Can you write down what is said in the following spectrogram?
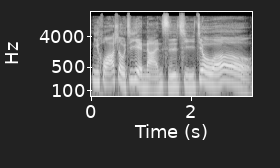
你滑手机也难辞其咎哦。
